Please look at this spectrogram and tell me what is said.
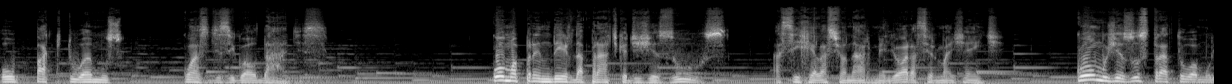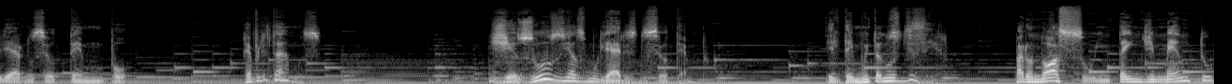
Ou pactuamos com as desigualdades? Como aprender da prática de Jesus a se relacionar melhor, a ser mais gente? Como Jesus tratou a mulher no seu tempo? Reflitamos. Jesus e as mulheres do seu tempo. Ele tem muito a nos dizer para o nosso entendimento,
